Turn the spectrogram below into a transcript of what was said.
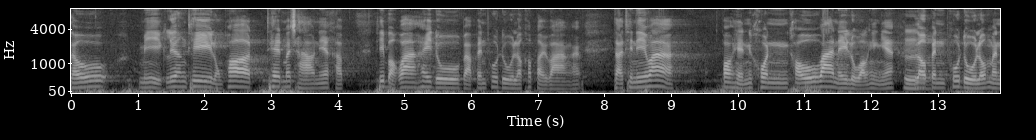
แล้วมีอีกเรื่องที่หลวงพ่อเทศเมื่อเช้านี้ครับ ที่บอกว่าให้ดูแบบเป็นผู้ดูแล้วก็ปล่อยวางครับแต่ทีนี้ว่าพอเห็นคนเขาว่าในหลวงอย่างเงี้ย เราเป็นผู้ดูแล้วมัน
